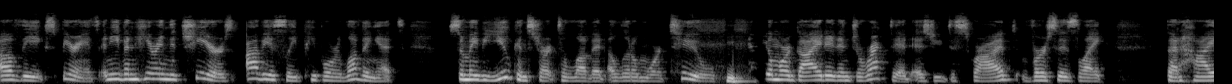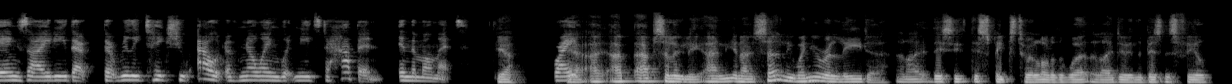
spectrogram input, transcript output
of the experience. And even hearing the cheers, obviously people are loving it. So maybe you can start to love it a little more too, feel more guided and directed as you described versus like that high anxiety that that really takes you out of knowing what needs to happen in the moment. Yeah. Right. Yeah, I, I, absolutely. And you know, certainly when you're a leader, and I this is this speaks to a lot of the work that I do in the business field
